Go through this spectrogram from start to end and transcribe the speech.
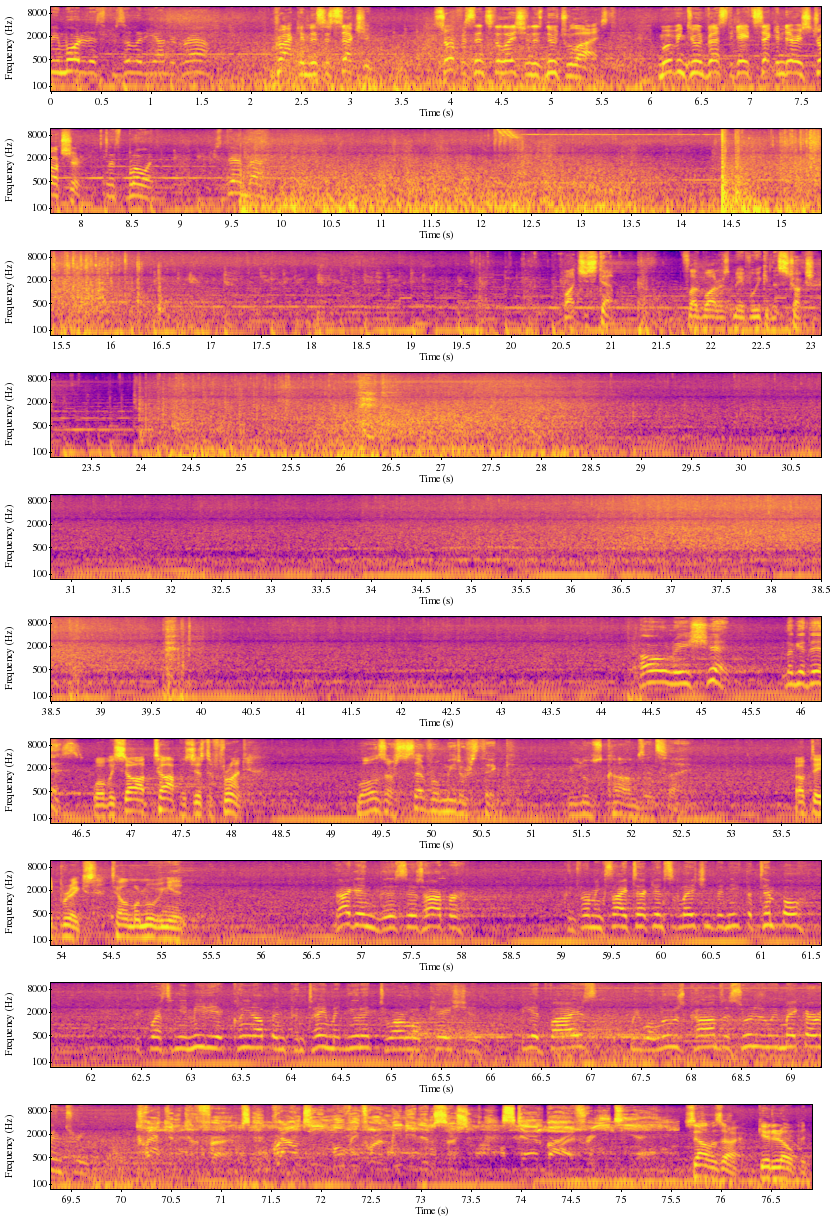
be more to this facility underground. Kraken, this is Section. Surface installation is neutralized. Moving to investigate secondary structure. Let's blow it. Stand back. Watch your step. Floodwaters may have weakened the structure. Holy shit. Look at this. What we saw up top was just a front. Walls are several meters thick. We lose comms inside. Update Briggs. Tell him we're moving in. Dragon, this is Harper. Confirming SciTech installation beneath the temple. Requesting immediate cleanup and containment unit to our location. Be advised, we will lose comms as soon as we make our entry. Kraken confirms. Ground team moving for immediate insertion. Stand by for ETA. Salazar, get it open.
